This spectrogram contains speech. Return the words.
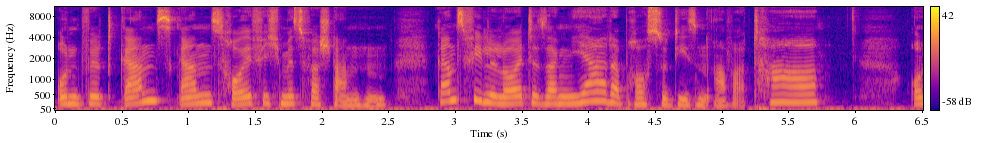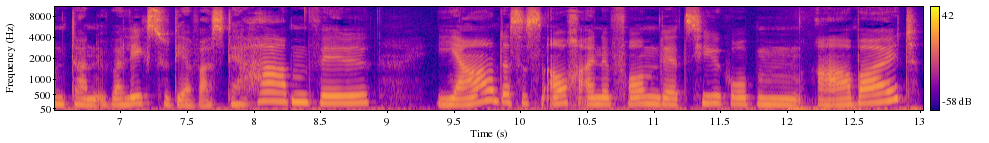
und wird ganz, ganz häufig missverstanden. Ganz viele Leute sagen, ja, da brauchst du diesen Avatar und dann überlegst du dir, was der haben will. Ja, das ist auch eine Form der Zielgruppenarbeit.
